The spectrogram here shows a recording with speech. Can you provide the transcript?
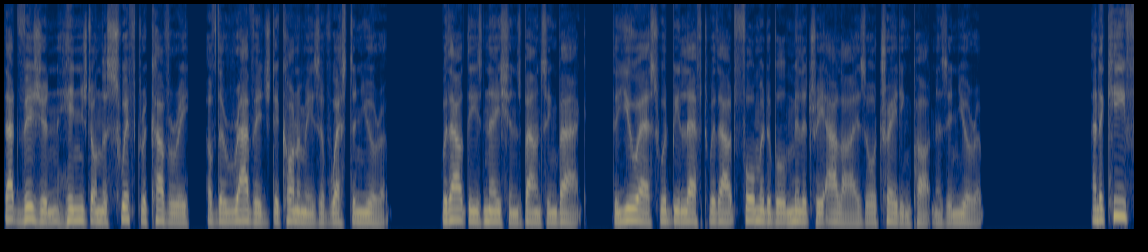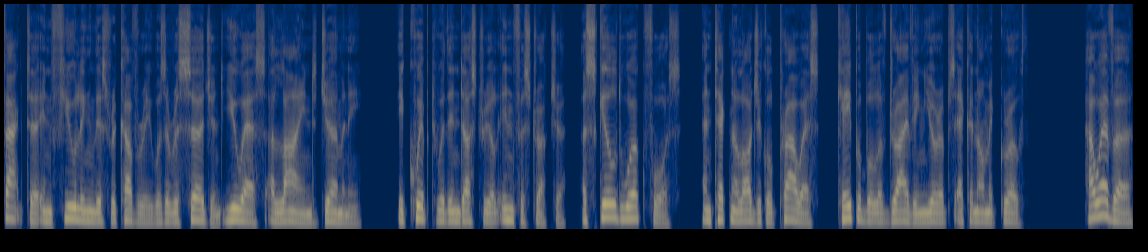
That vision hinged on the swift recovery of the ravaged economies of Western Europe. Without these nations bouncing back, the US would be left without formidable military allies or trading partners in Europe. And a key factor in fueling this recovery was a resurgent US aligned Germany, equipped with industrial infrastructure, a skilled workforce, and technological prowess capable of driving Europe's economic growth. However,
